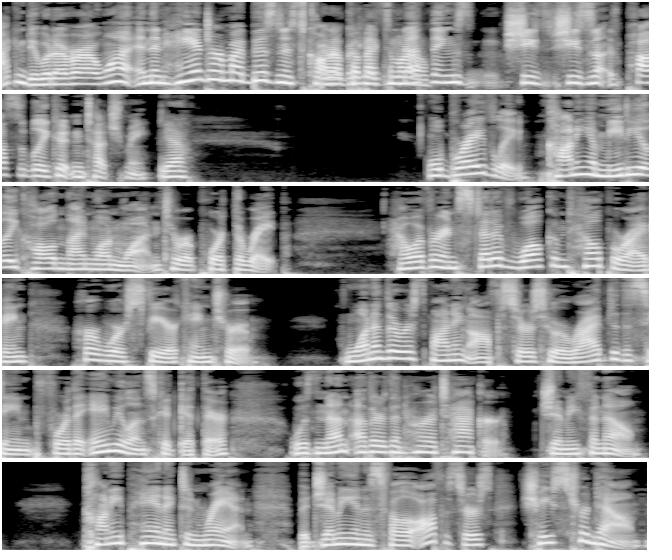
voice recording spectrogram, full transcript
I can do whatever I want and then hand her my business card I'll come back tomorrow. nothing's she's she's not possibly couldn't touch me. yeah. Well, bravely, Connie immediately called 911 to report the rape. However, instead of welcomed help arriving, her worst fear came true. One of the responding officers who arrived at the scene before the ambulance could get there was none other than her attacker, Jimmy Fennell. Connie panicked and ran, but Jimmy and his fellow officers chased her down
